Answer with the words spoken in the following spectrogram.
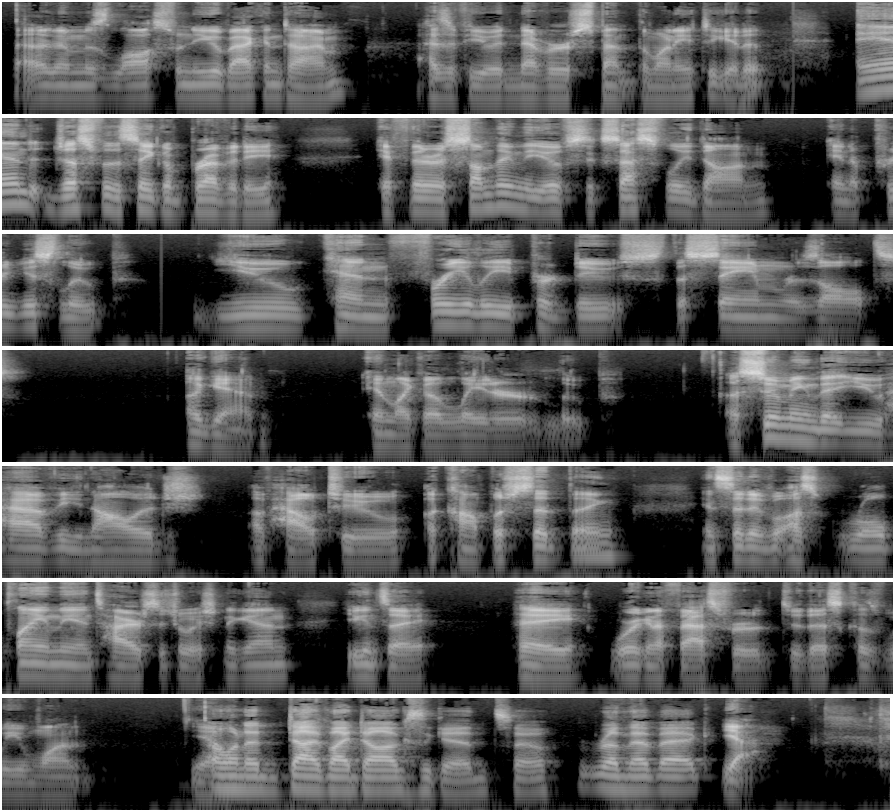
that item is lost when you go back in time, as if you had never spent the money to get it. And just for the sake of brevity, if there is something that you have successfully done in a previous loop, you can freely produce the same result again in like a later loop. Assuming that you have the knowledge of how to accomplish said thing, instead of us role playing the entire situation again, you can say, "Hey, we're gonna fast forward through this because we want." You I want to die by dogs again, so run that back. yeah.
